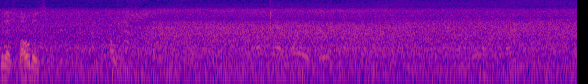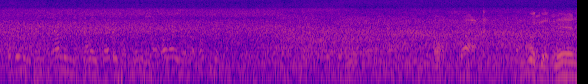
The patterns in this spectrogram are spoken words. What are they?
Look at those boulders. Oh, oh fuck. Look at, man.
